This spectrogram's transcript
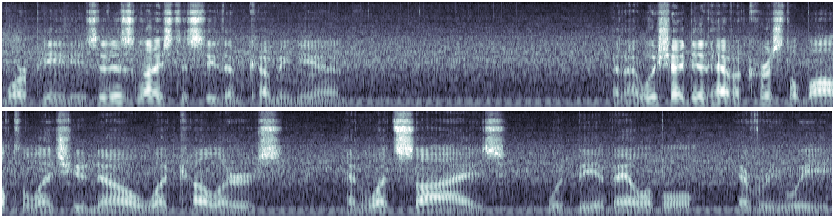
more peonies. It is nice to see them coming in. And I wish I did have a crystal ball to let you know what colors and what size would be available every week.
